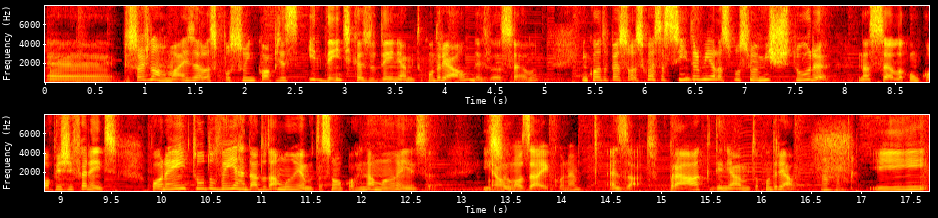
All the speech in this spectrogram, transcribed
É, pessoas normais elas possuem cópias idênticas do DNA mitocondrial dentro da célula, enquanto pessoas com essa síndrome elas possuem uma mistura na célula com cópias diferentes. Porém, tudo vem herdado da mãe, a mutação ocorre na mãe. Essa, isso... É um mosaico, né? Exato, para DNA mitocondrial. Uhum. E,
